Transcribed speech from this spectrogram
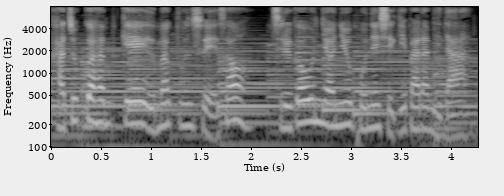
가족과 함께 음악분수에서 즐거운 연휴 보내시기 바랍니다.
